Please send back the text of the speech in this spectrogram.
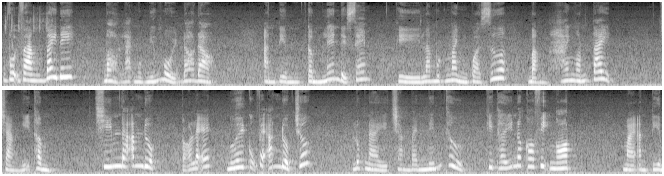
vội vàng bay đi, bỏ lại một miếng mồi đo đỏ. An Tiêm cầm lên để xem thì là một mảnh quả dưa bằng hai ngón tay. Chàng nghĩ thầm, chim đã ăn được có lẽ ngươi cũng phải ăn được chứ. Lúc này chàng bèn nếm thử, Thì thấy nó có vị ngọt. Mai ăn tiêm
